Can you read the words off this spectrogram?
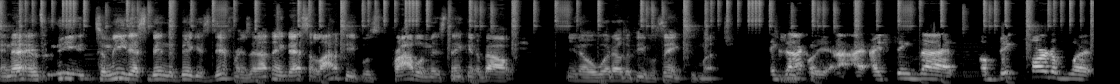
and that and to me to me that's been the biggest difference. And I think that's a lot of people's problem is thinking about you know what other people think too much. Exactly. I, I think that a big part of what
